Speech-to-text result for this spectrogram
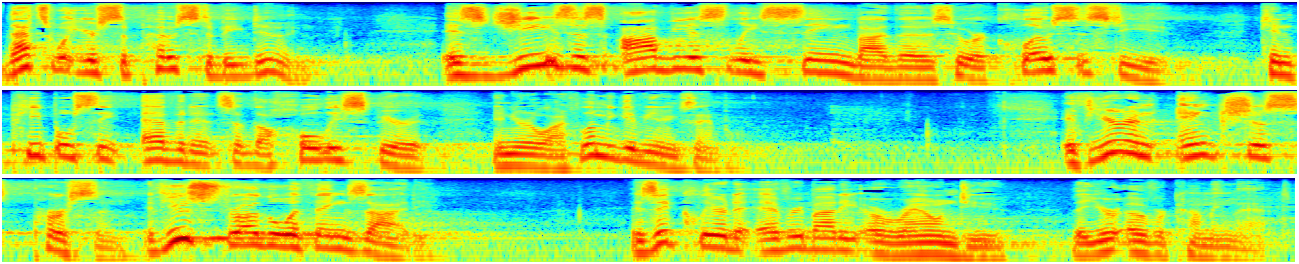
That's what you're supposed to be doing. Is Jesus obviously seen by those who are closest to you? Can people see evidence of the Holy Spirit in your life? Let me give you an example. If you're an anxious person, if you struggle with anxiety, is it clear to everybody around you that you're overcoming that?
